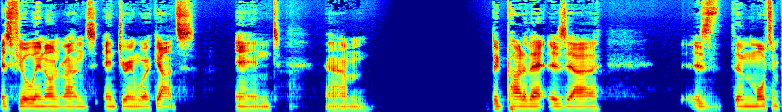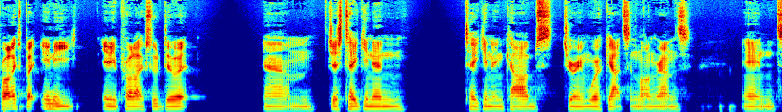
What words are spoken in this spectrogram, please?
is fueling on runs and during workouts, and um, big part of that is uh is the Maurten products, but any any products will do it. Um, just taking in taking in carbs during workouts and long runs and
